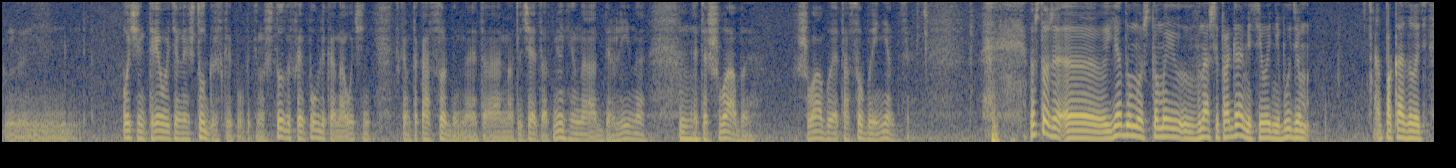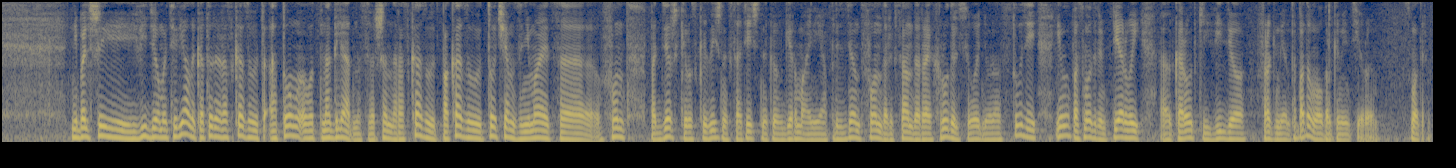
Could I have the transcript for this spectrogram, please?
очень требовательной штутгарской публики. Потому что штутгарская публика, она очень, скажем так, особенная. Это, она отличается от Мюнхена, от Берлина. Это швабы. Швабы — это особые немцы. Ну что же, э, я думаю, что мы в нашей программе сегодня будем показывать небольшие видеоматериалы, которые рассказывают о том, вот наглядно совершенно рассказывают, показывают то, чем занимается фонд поддержки русскоязычных соотечественников в Германии. А президент фонда Александр Райхрудель сегодня у нас в студии, и мы посмотрим первый э, короткий видеофрагмент, а потом его прокомментируем. Смотрим.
